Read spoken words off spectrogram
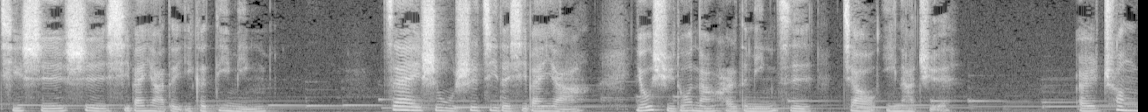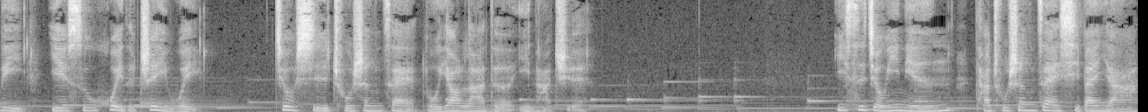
其实是西班牙的一个地名。在十五世纪的西班牙，有许多男孩的名字叫伊纳爵，而创立耶稣会的这一位，就是出生在罗耀拉的伊纳爵。一四九一年，他出生在西班牙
